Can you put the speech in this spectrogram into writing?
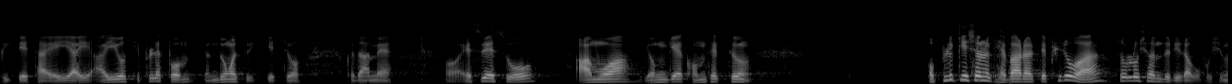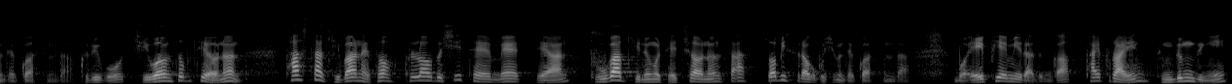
빅데이터 AI, IoT 플랫폼 연동할 수 있겠죠. 그 다음에 어, SSO, 암호화, 연계, 검색 등 어플리케이션을 개발할 때 필요한 솔루션들이라고 보시면 될 것 같습니다. 그리고 지원 소프트웨어는 파스타 기반에서 클라우드 시스템에 대한 부가 기능을 대처하는 사- 서비스라고 보시면 될 것 같습니다. 뭐 APM이라든가 파이프라인 등등등이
